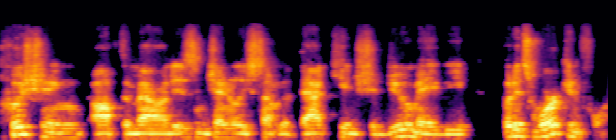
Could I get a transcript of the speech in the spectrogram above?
pushing off the mound isn't generally something that that kid should do, maybe, but it's working for him.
